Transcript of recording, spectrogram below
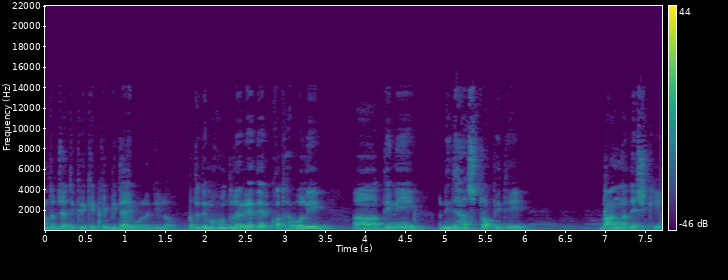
আন্তর্জাতিক ক্রিকেটকে বিদায় বলে দিল। যদি মাহমুদুল্লাহ রিয়াদের কথা বলি তিনি নিধাস ট্রফিতে বাংলাদেশকে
